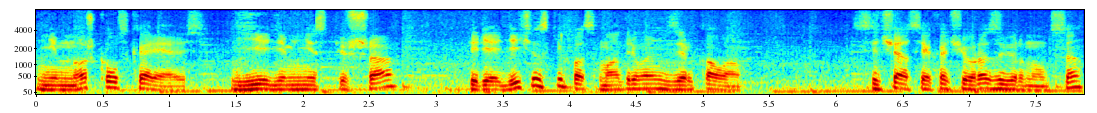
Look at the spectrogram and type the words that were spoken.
немножко ускоряюсь. Едем не спеша, периодически посматриваем в зеркала. Сейчас я хочу развернуться,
